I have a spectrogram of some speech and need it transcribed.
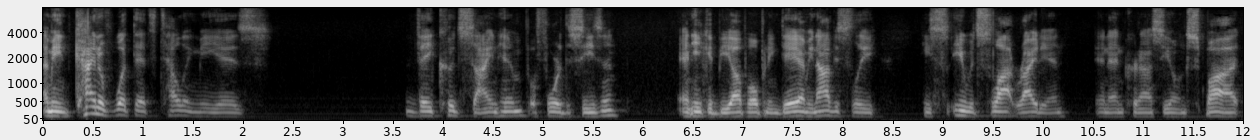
I mean, kind of what that's telling me is they could sign him before the season, and he could be up opening day. I mean, obviously, he's he would slot right in in Encarnacion's spot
